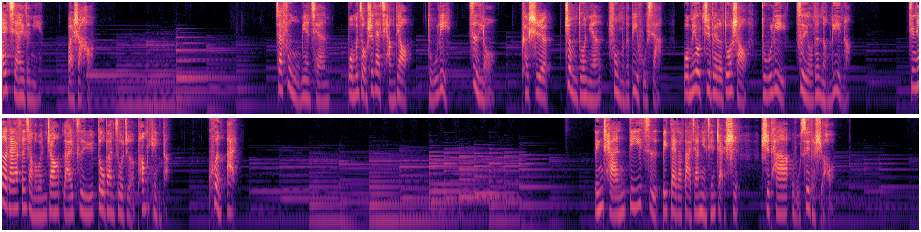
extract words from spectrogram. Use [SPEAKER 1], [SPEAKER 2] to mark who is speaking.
[SPEAKER 1] 嗨，亲爱的你，晚上好。在父母面前，我们总是在强调独立、自由，可是这么多年父母的庇护下，我们又具备了多少独立、自由的能力呢？今天和大家分享的文章来自于豆瓣作者 Pumpkin 的《困爱》。林禅第一次被带到大家面前展示，是他五岁的时候。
